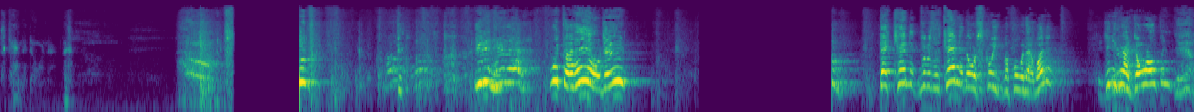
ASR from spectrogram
There's a cabinet door in there. You didn't hear that? What the hell, dude? That cabinet, there was a cabinet door squeak before that, wasn't it? Didn't you hear a door open? Yeah.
